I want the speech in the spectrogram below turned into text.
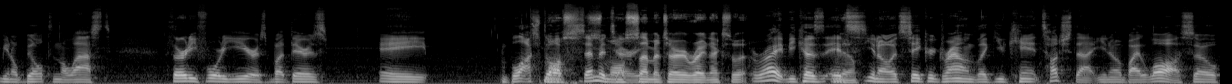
you know built in the last 30, 40 years, but there's a blocked Small, off cemetery. small cemetery right next to it. Right, because it's you know it's sacred ground. Like you can't touch that, you know, by law. So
